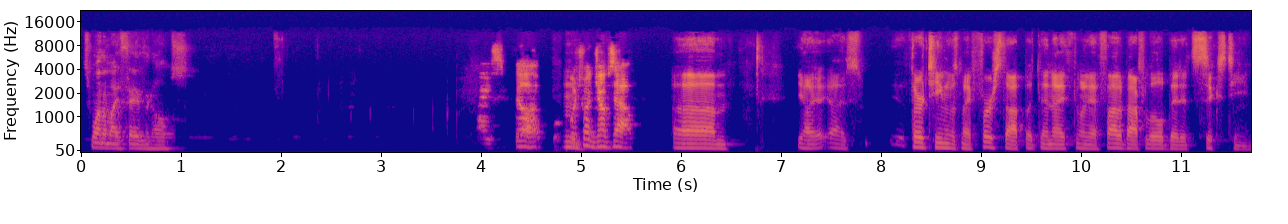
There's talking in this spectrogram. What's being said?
it's one of my favorite holes Nice. Bill, which Hmm. one jumps out? Um, yeah, uh, 13 was my first thought, but then I, when I thought about it for a little bit, it's 16,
